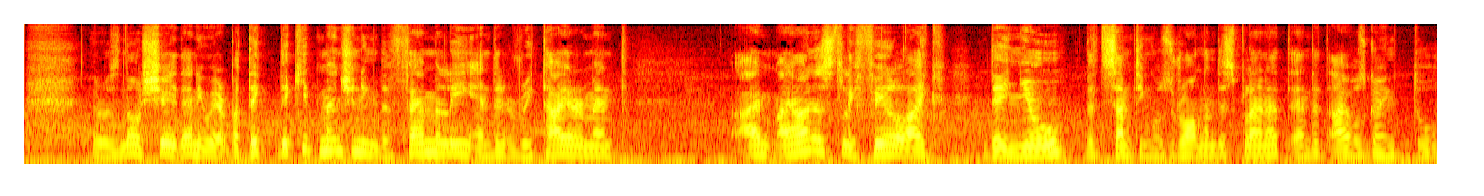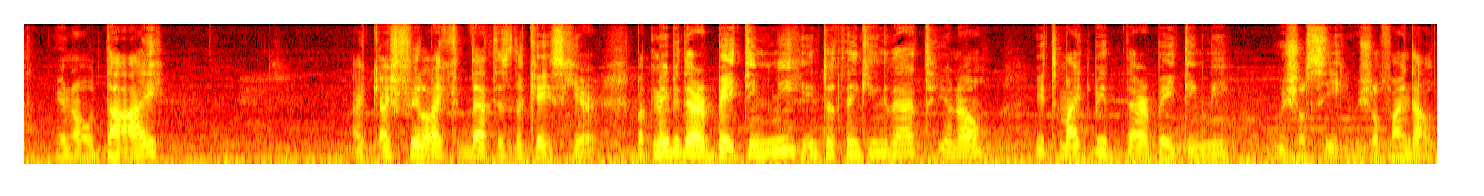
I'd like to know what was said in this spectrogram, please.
there was no shade anywhere, but they, they keep mentioning the family and the retirement. I'm, I honestly feel like they knew that something was wrong on this planet and that I was going to, you know, die. I, I feel like that is the case here. But maybe they're baiting me into thinking that, you know? It might be they're baiting me. We shall see. We shall find out.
